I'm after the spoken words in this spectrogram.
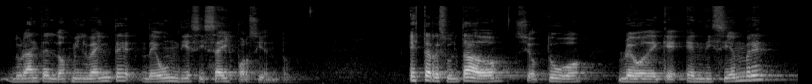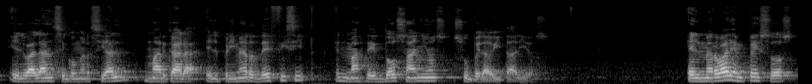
durante el 2020 de un 16%. Este resultado se obtuvo luego de que en diciembre el balance comercial marcara el primer déficit en más de dos años superavitarios. El Merval en pesos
